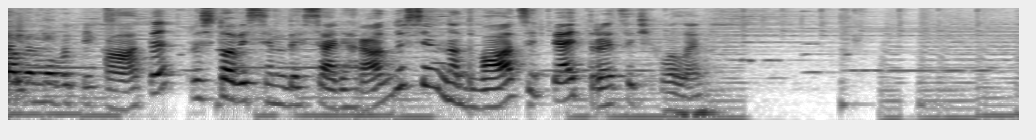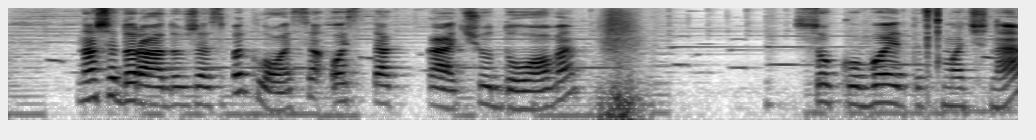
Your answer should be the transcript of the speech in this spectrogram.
Ставимо випікати при 180 градусів на 25-30 хвилин. Наше дорадо вже спеклося. Ось таке чудове, соковите, смачне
